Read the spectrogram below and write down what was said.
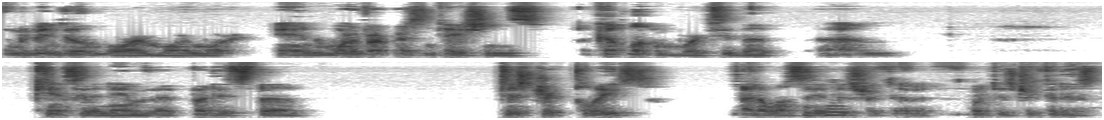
and we've been doing more and more and more. And one of our presentations, a couple of them were to the um, can't say the name of it, but it's the district police. I don't want to say Mhm. the district of it, what district it is.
